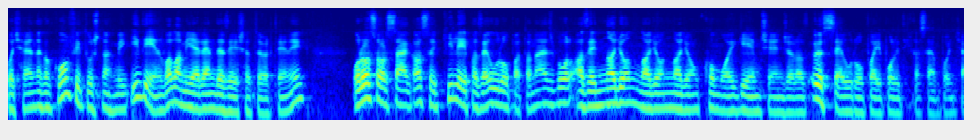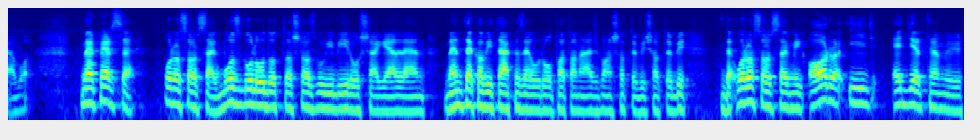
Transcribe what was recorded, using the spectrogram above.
hogy ha ennek a konfliktusnak még idén valamilyen rendezése történik, Oroszország az, hogy kilép az Európa Tanácsból, az egy nagyon-nagyon-nagyon komoly game changer az össze-európai politika szempontjából. Mert persze Oroszország mozgolódott a Strasburgi Bíróság ellen, mentek a viták az Európa Tanácsban, stb. stb. De Oroszország még arra így egyértelmű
